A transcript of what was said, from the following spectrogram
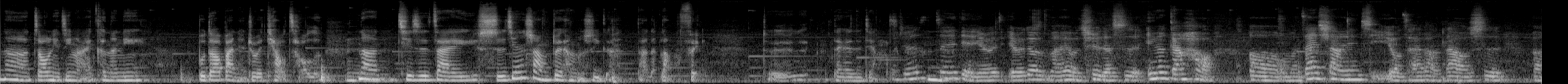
那招你进来，可能你不到半年就会跳槽了。那其实，在时间上对他们是一个很大的浪费。对对对，大概是这样子。我觉得这一点有有一个蛮有趣的是，因为刚好，呃，我们在上一集有采访到是，嗯，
